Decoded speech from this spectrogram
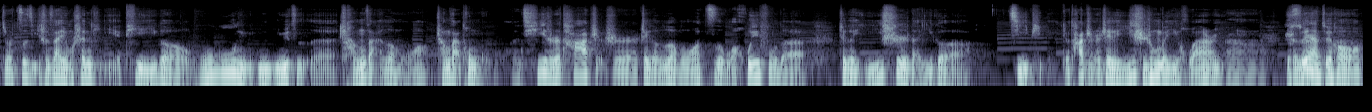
就是自己是在用身体替一个无辜女女子承载恶魔、承载痛苦，其实他只是这个恶魔自我恢复的这个仪式的一个祭品，就他只是这个仪式中的一环而已。嗯，就虽然最后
